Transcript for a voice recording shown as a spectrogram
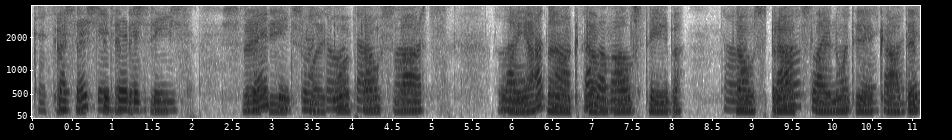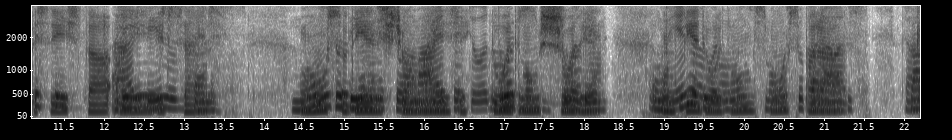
kas esi debesīs, svētīts lai top tavs vārds, lai atnāk tava valstība, tavs prāts, lai notiek kā debesīs, tā arī virs zemes. Mūsu dienascho maizi dod mums šodien, un piedod mums mūsu parādus, kā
